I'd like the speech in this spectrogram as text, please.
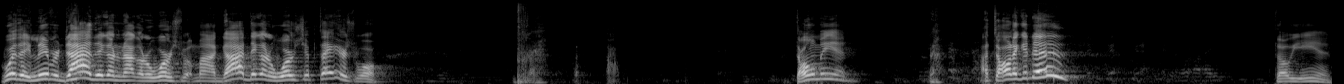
Where they live or die, they're not going to worship my God. They're going to worship theirs. Well, throw them in. That's all they can do. Throw you in.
